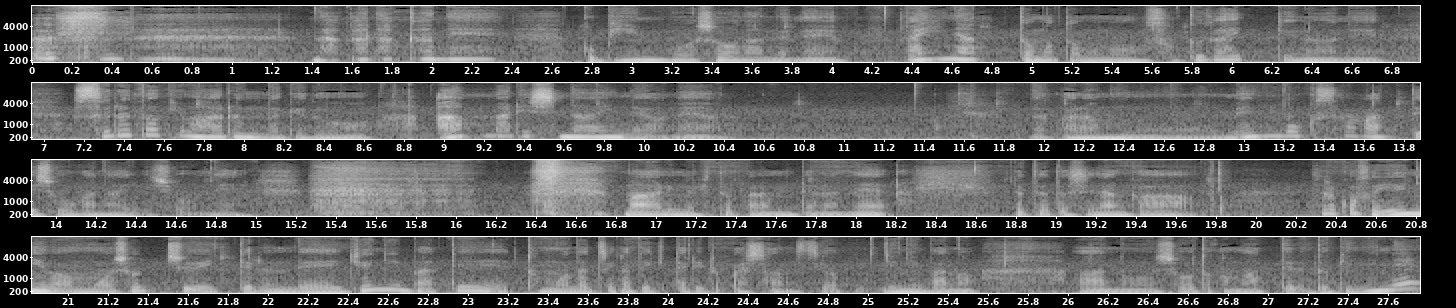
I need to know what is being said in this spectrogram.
なかなかねこう貧乏症なんでねあいいなって思ったものを即買いっていうのはねする時もあるんだけどあんまりしないんだよね。だからもう面倒くさがってしょうがないでしょうね。周りの人から見たらね。だって私なんかそれこそユニバもしょっちゅう行ってるんでユニバで友達ができたりとかしたんですよ。ユニバのあのショーとか待ってる時にね。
